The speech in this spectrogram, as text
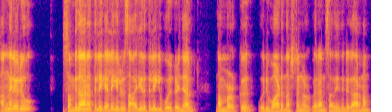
അങ്ങനെ ഒരു സംവിധാനത്തിലേക്ക് അല്ലെങ്കിൽ ഒരു സാഹചര്യത്തിലേക്ക് പോയി കഴിഞ്ഞാൽ നമ്മൾക്ക് ഒരുപാട് നഷ്ടങ്ങൾ വരാൻ സാധ്യതയുണ്ട്. കാരണം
